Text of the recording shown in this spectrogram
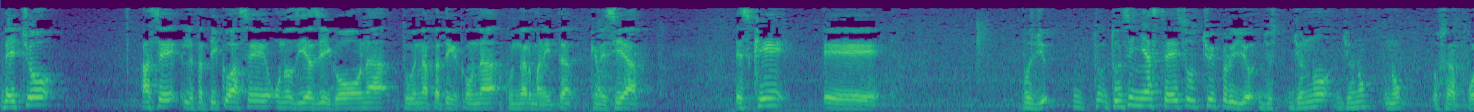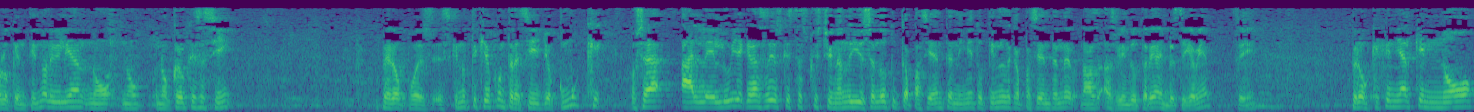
De hecho, hace, les platico, hace unos días llegó una, tuve una plática con una, con una hermanita que me decía, es que, eh, pues yo, tú, enseñaste eso, Chuy, pero yo, yo, yo no, yo no, no, o sea, por lo que entiendo la Biblia, no, no, no creo que es así. Pero pues es que no te quiero contradecir yo. ¿Cómo que? O sea, aleluya, gracias a Dios que estás cuestionando y usando tu capacidad de entendimiento. Tienes la capacidad de entender. Más haz bien tu tarea, investiga bien. ¿sí? Pero qué genial que no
